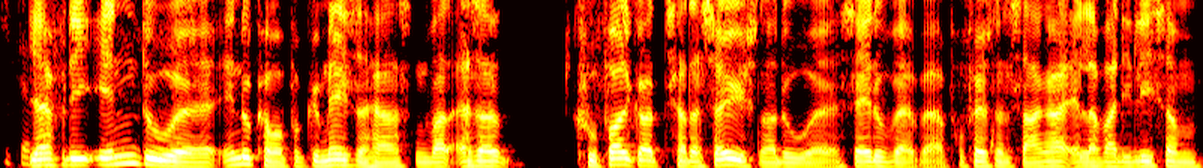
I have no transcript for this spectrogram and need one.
Gik ja fordi inden du, øh, inden du kommer på gymnasiet her, sådan, var, altså, kunne folk godt tage dig seriøst, når du øh, sagde, at du ville være professionel sanger, eller var de ligesom,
